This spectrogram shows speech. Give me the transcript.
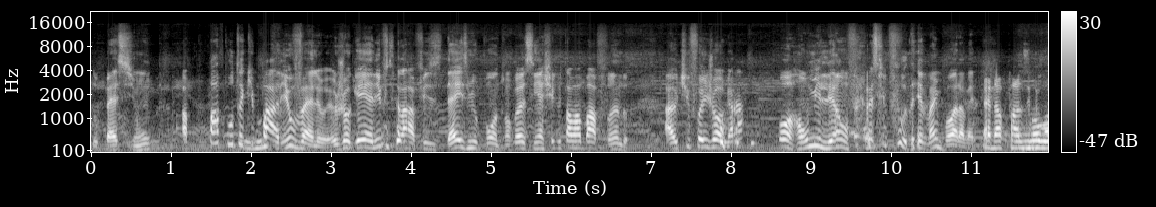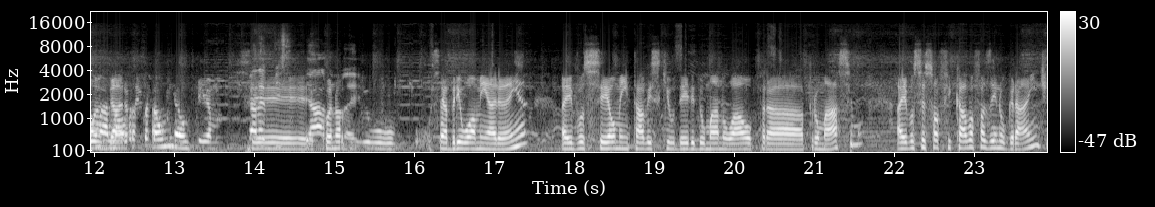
do PS1. A, a puta que Uhum. pariu, velho. Eu joguei ali, sei lá, fiz 10 mil pontos, uma coisa assim, achei que eu tava abafando. Aí o T foi jogar, porra, um milhão. Vai se fuder, vai embora, velho. É na fase do hangar. pra um milhão. O cara é viciado, quando abriu, você abriu o Homem-Aranha, aí você aumentava a skill dele do manual para pro máximo. Aí você só ficava fazendo grind,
